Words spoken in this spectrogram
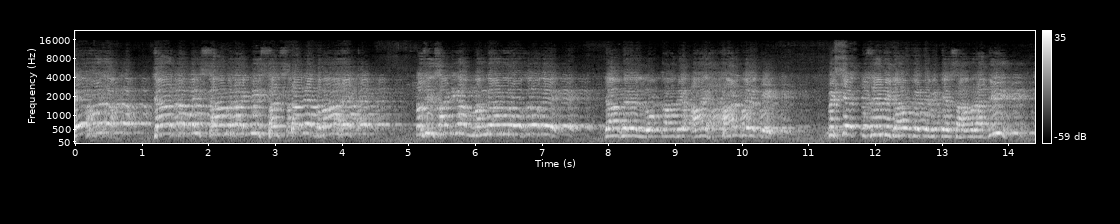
ਇਹ ਹੁਣ ਜਾਂ ਤਾਂ ਕੋਈ ਸਾਮਰਾਜ ਦੀ ਸੰਸਥਾ ਦੇ ਦਬਾਅ ਹੈ। ਤੁਸੀਂ ਸਾਡੀਆਂ ਮੰਗਾਂ ਨੂੰ ਰੋਕ ਲੋਗੇ ਜਾਂ ਫਿਰ ਲੋਕਾਂ ਦੇ ਆਏ ਹੜ ਦੇ ਕੇ ਵਿੱਚੇ ਤੁਸੀਂ ਵੀ ਜਾਓਗੇ ਤੇ ਵਿੱਚੇ ਸਾਮਰਾਜੀ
